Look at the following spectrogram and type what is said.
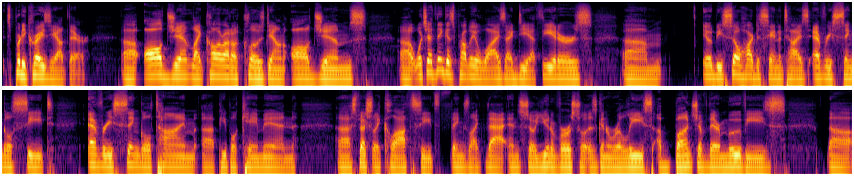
it's pretty crazy out there. Uh, all gym, like Colorado closed down all gyms, uh, which I think is probably a wise idea. Theaters, um, it would be so hard to sanitize every single seat every single time uh, people came in. Uh, especially cloth seats, things like that. And so Universal is going to release a bunch of their movies uh,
